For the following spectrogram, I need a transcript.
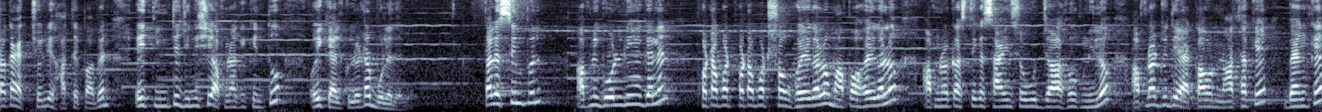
টাকা অ্যাকচুয়ালি হাতে পাবেন, এই তিনটে জিনিসই আপনাকে কিন্তু ওই ক্যালকুলেটার বলে দেবে। তাহলে সিম্পল আপনি গোল্ড নিয়ে গেলেন ফটাফট ফটাফট সব হয়ে গেল, মাপা হয়ে গেল। আপনার কাছ থেকে সাইন সবুজ যা হোক নিল। আপনার যদি অ্যাকাউন্ট না থাকে ব্যাংকে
